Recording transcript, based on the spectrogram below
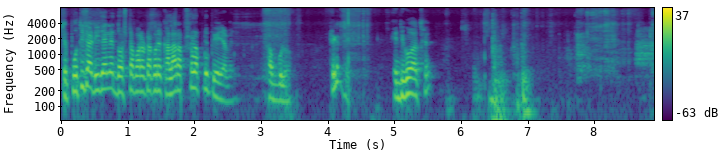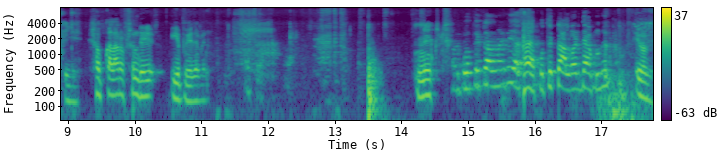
যে প্রতিটা ডিজাইনের দশটা বারোটা করে কালার অপশন আপনি পেয়ে যাবেন, সবগুলো। ঠিক আছে? এদিকেও আছে। এই যে সব কালার অপশন ইয়ে পেয়ে যাবেন। আচ্ছা। নেক্সট মানে প্রত্যেকটা আলমারিতেই আছে? হ্যাঁ প্রত্যেকটা আলমারিতে আপনাদের এভাবে।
